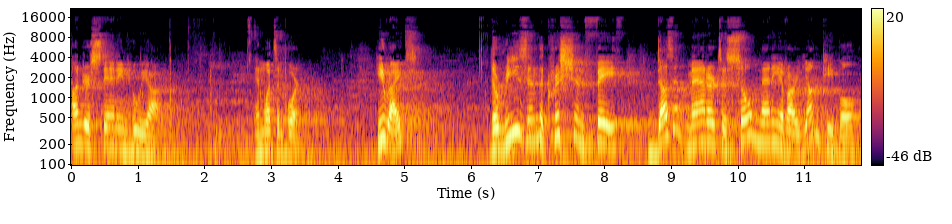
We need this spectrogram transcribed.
understanding who we are and what's important. He writes, the reason the Christian faith doesn't matter to so many of our young people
